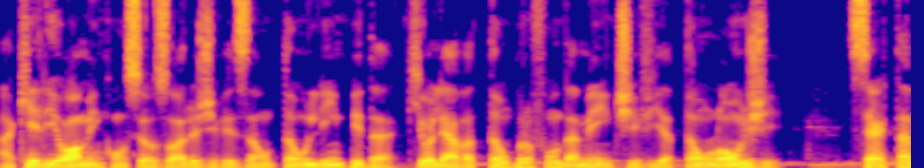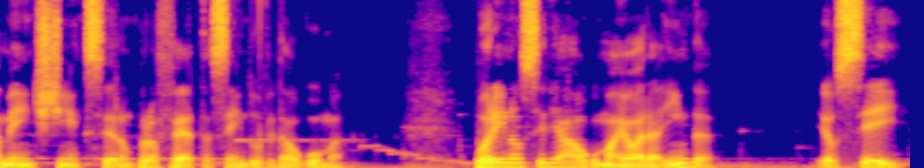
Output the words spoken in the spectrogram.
Aquele homem com seus olhos de visão tão límpida, que olhava tão profundamente e via tão longe, certamente tinha que ser um profeta, sem dúvida alguma. Porém, não seria algo maior ainda? Eu sei,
